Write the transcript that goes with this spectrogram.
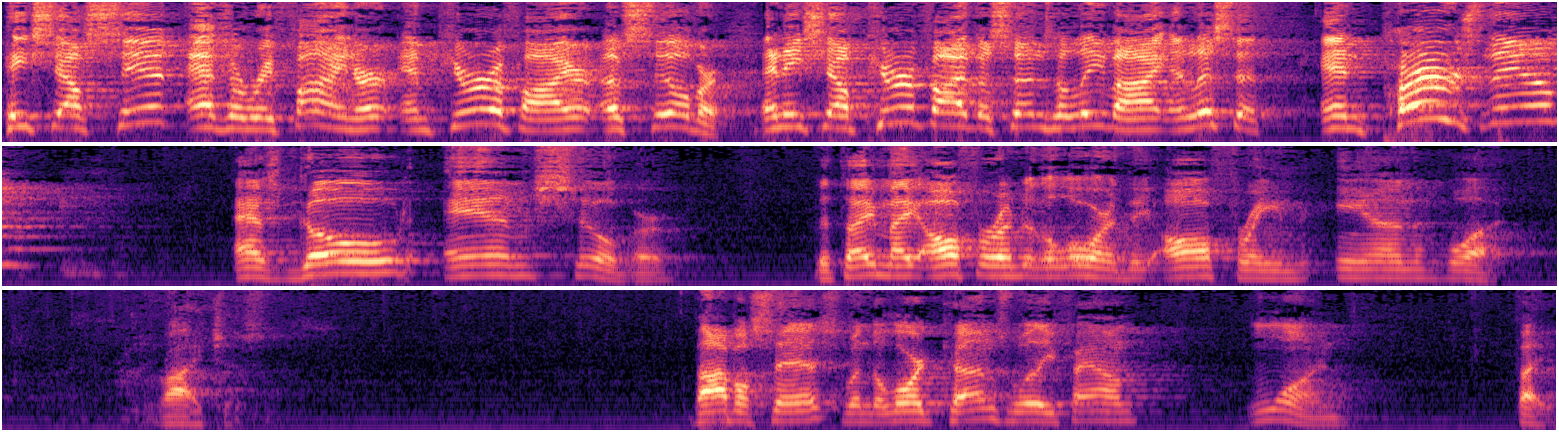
He shall sit as a refiner and purifier of silver. And he shall purify the sons of Levi, and listen, and purge them as gold and silver, that they may offer unto the Lord the offering in what? Righteousness. Bible says, when the Lord comes, will he found one faithful.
